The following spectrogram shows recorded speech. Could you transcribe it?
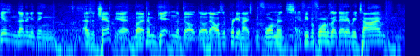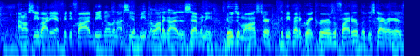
He hasn't done anything as a champ yet, but him getting the belt though, that was a pretty nice performance. If he performs like that every time, I don't see anybody at 55 beating him, and I see him beating a lot of guys at 70. Dude's a monster. Khabib had a great career as a fighter, but this guy right here is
